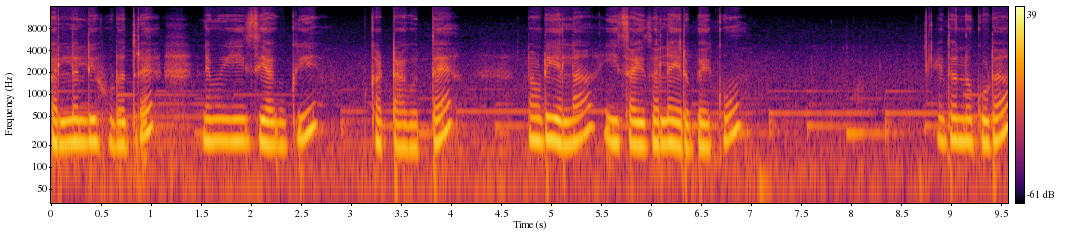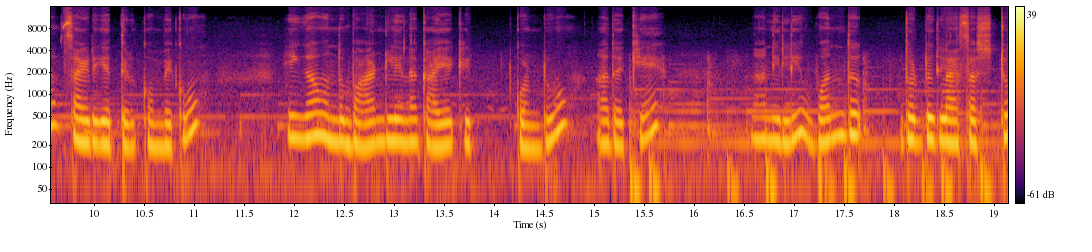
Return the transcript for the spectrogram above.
ಕಲ್ಲಲ್ಲಿ ಹೊಡೆದ್ರೆ ನಿಮಗೆ ಈಸಿಯಾಗಿ ಕಟ್ ಆಗುತ್ತೆ. ನೋಡಿ ಎಲ್ಲ ಈ ಸೈಜಲ್ಲೇ ಇರಬೇಕು. ಇದನ್ನು ಕೂಡ ಸೈಡ್ಗೆ ಎತ್ತಿಡ್ಕೊಬೇಕು ಈಗ ಒಂದು ಬಾಣಲಿನ ಕಾಯಕ್ಕಿಟ್ಕೊಂಡು ಅದಕ್ಕೆ ನಾನಿಲ್ಲಿ ಒಂದು ದೊಡ್ಡ ಗ್ಲಾಸಷ್ಟು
